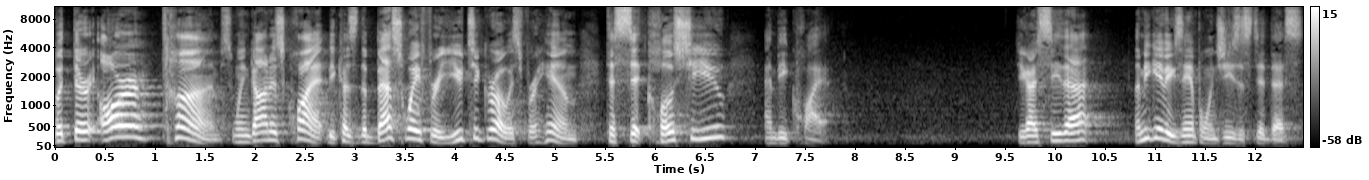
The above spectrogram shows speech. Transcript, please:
But there are times when God is quiet because the best way for you to grow is for Him to sit close to you and be quiet. Do you guys see that? Let me give you an example when Jesus did this.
